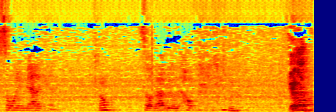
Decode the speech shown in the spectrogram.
sewing mannequin. Oh, So that really helped me. Yeah,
